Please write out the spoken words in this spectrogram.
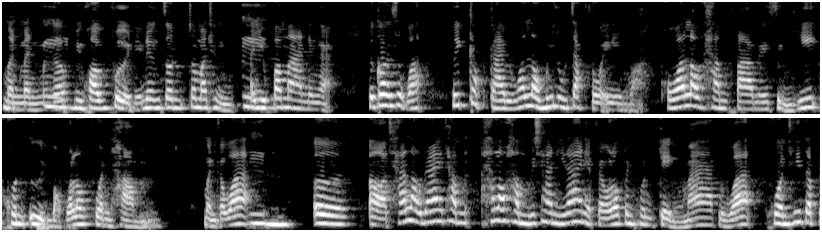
เหมือนมันมันก็มีความฝืนนิดนึงจนจนมาถึงอายุประมาณนึงอะคือก็รู้สึกว่าเฮ้ยกลับกลายเป็นว่าเราไม่รู้จักตัวเองว่ะ เพราะว่าเราทำตามในสิ่งที่คนอื่นบอกว่าเราควรทำเหมือนกับว่า เออเออถ้าเราได้ทำถ้าเราทำวิชานี้ได้เนี่ยแปลว่าเราเป็นคนเก่งมากหรือว่าควรที่จะไป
